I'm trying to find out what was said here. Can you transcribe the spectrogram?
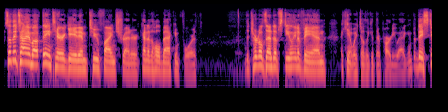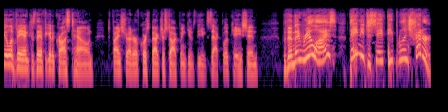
So they tie him up, they interrogate him to find Shredder, kind of the whole back and forth. The turtles end up stealing a van. I can't wait till they get their party wagon, but they steal a van because they have to get across town to find Shredder. Of course, Baxter Stockman gives the exact location. But then they realize they need to save April and Shredder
